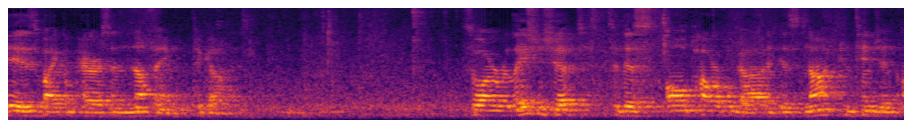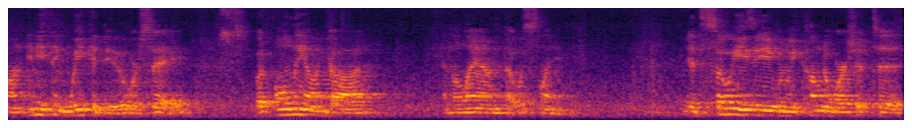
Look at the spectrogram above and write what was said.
is, by comparison, nothing to God. So, our relationship to this all powerful God is not contingent on anything we could do or say, but only on God and the lamb that was slain. It's so easy when we come to worship to,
